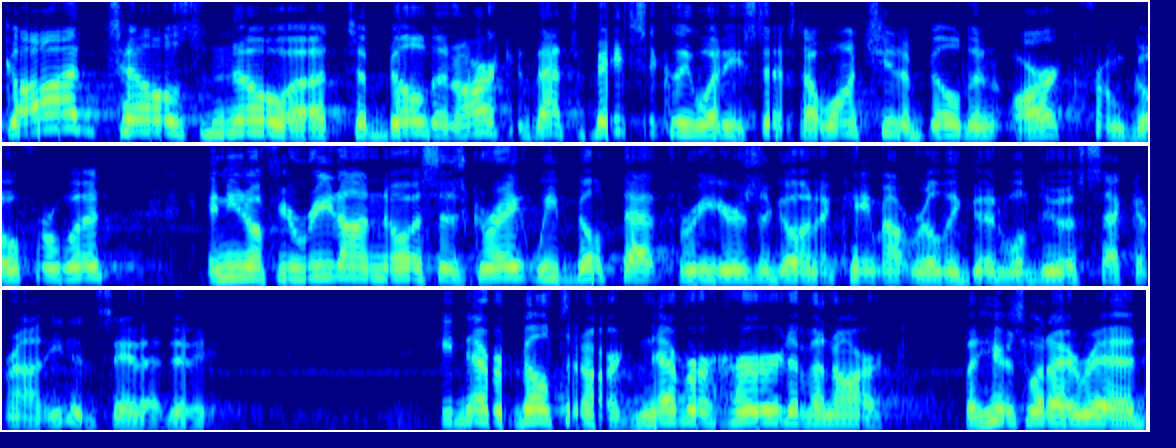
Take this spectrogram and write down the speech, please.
God tells Noah to build an ark, that's basically what he says. I want you to build an ark from gopher wood. And you know, if you read on Noah says, Great, we built that three years ago and it came out really good. We'll do a second round. He didn't say that, did he? He'd never built an ark, never heard of an ark. But here's what I read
